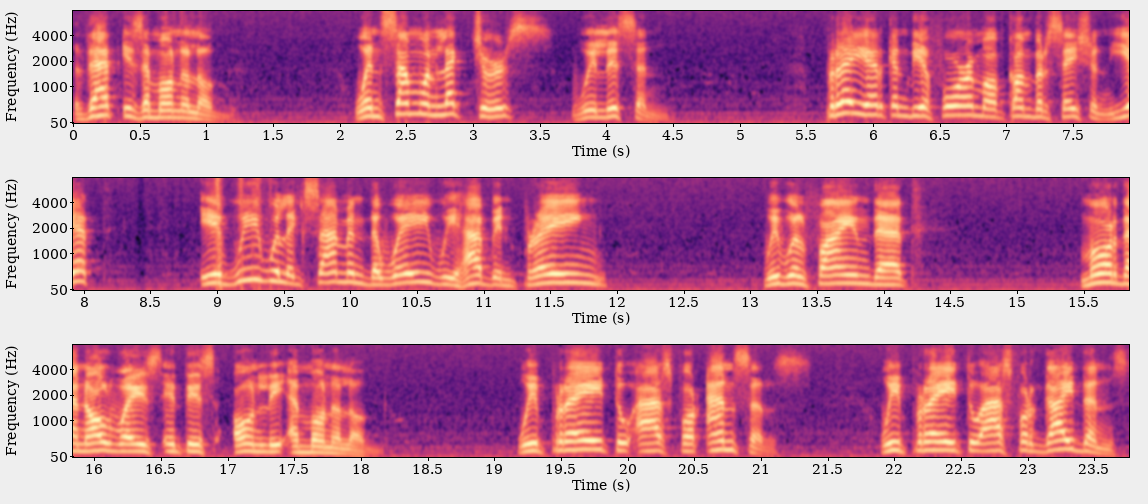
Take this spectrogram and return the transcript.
that is a monologue. When someone lectures, we listen. Prayer can be a form of conversation. Yet, if we will examine the way we have been praying, we will find that more than always it is only a monologue. We pray to ask for answers. We pray to ask for guidance,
